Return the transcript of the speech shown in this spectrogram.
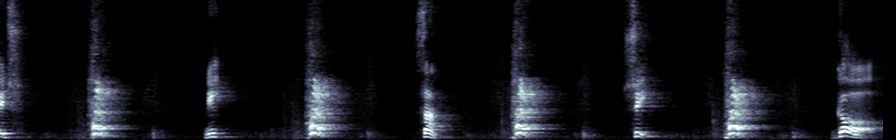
Idź. Ni. San. Shi. Go.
